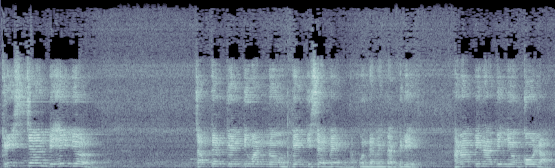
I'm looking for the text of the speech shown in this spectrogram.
Christian behavior chapter 21 nung 27 na fundamental belief. Hanapin natin yung cola.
